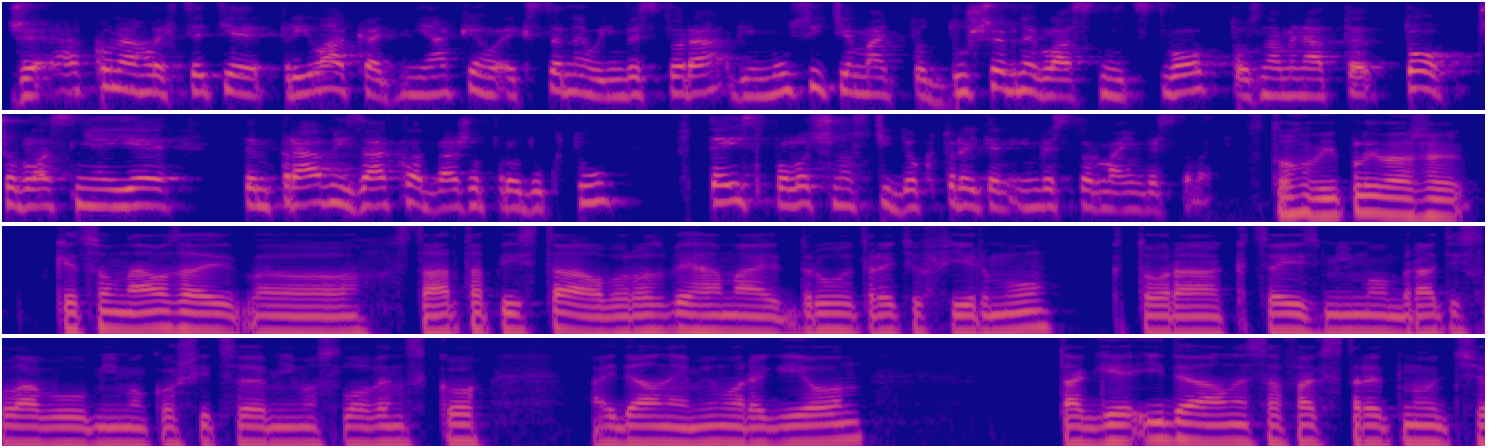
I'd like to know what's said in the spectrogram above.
že ako náhle chcete prilákať nejakého externého investora, vy musíte mať to duševné vlastníctvo, to znamená to, čo vlastne je ten právny základ vášho produktu v tej spoločnosti, do ktorej ten investor má investovať. Z toho vyplýva, že keď som naozaj uh, startupista alebo rozbieham aj druhú, tretiu firmu, ktorá chce ísť mimo Bratislavu, mimo Košice, mimo Slovensko a ideálne mimo región, tak je ideálne sa fakt stretnúť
